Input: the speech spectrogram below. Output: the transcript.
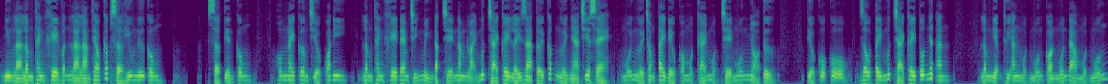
nhưng là lâm thanh khê vẫn là làm theo cấp sở hữu nữ công. Sở tiền công, hôm nay cơm chiều qua đi, lâm thanh khê đem chính mình đặc chế 5 loại mức trái cây lấy ra tới cấp người nhà chia sẻ, mỗi người trong tay đều có một cái một chế muỗng nhỏ tử. Tiểu cô cô, dâu tây mức trái cây tốt nhất ăn, Lâm Niệm Thủy ăn một muỗng còn muốn đào một muỗng,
